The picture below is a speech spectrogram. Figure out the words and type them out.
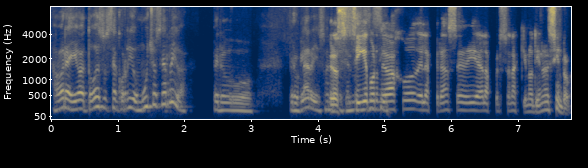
Ahora ya todo eso se ha corrido mucho hacia arriba, pero, pero claro, ellos son Pero sigue por debajo de la esperanza de vida de las personas que no tienen el síndrome.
